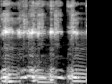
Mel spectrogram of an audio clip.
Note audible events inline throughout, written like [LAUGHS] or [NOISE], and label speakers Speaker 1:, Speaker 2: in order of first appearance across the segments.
Speaker 1: Mm-hmm.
